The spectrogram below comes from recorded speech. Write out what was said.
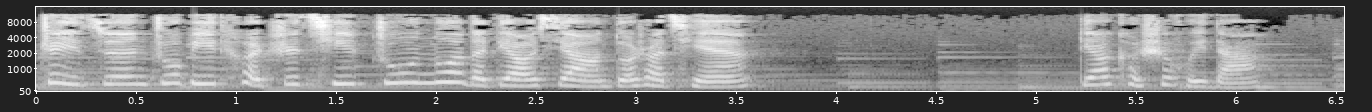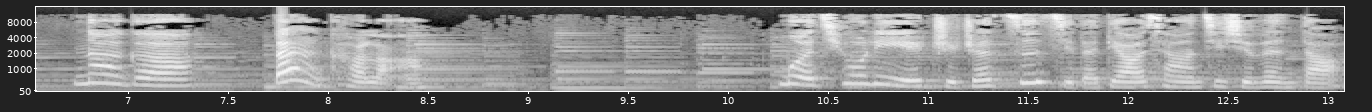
这尊朱庇特之妻朱诺的雕像多少钱？”雕刻师回答：“那个半克朗。”莫秋丽指着自己的雕像继续问道：“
